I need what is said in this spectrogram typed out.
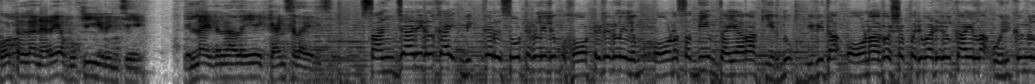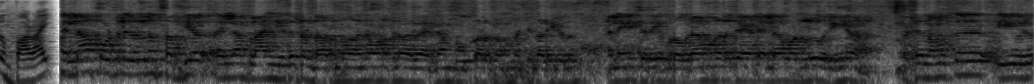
ஹோட்டலில் நிறையா புக்கிங் இருந்துச்சு എല്ലാം ഇതിനാളെയേ ക്യാൻസൽ ആയിരിച്ചു. സഞ്ചാരികൾക്കായി മിക്ക റിസോർട്ടുകളിലും ഹോട്ടലുകളിലും ഓണസദ്യയും തയ്യാറാക്കിയിരുന്നു. വിവിധ ഓണാഘോഷ പരിപാടികൾക്കായുള്ള ഒരുക്കങ്ങളും പാഴായി. എല്ലാ ഹോട്ടലുകളിലും സദ്യ എല്ലാം പ്ലാൻ ചെയ്തിട്ടുണ്ടായിരുന്നു. അതിന് ഓണത്തിന് വരെ എല്ലാം പൂക്കളങ്ങളും മറ്റു കളികളും അല്ലെങ്കിൽ ചെറിയ പ്രോഗ്രാമുകളൊക്കെ ആയിട്ട് എല്ലാ ഹോട്ടലുകളും ഒരുങ്ങിയതാണ്. പക്ഷെ നമുക്ക് ഈ ഒരു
